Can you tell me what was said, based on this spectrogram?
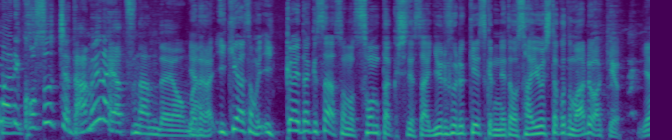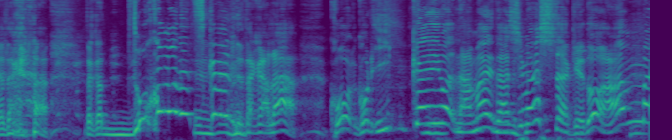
まりこすっちゃダメなやつなんだよお前。いやだから池谷さんも一回だけさその忖度してさゆるふるケースケのネタを採用したこともあるわけよ。いやだからだからどこまで使えんでだからここれ一回は名前出しましたけどあんま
